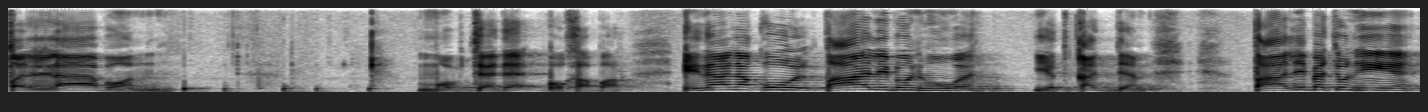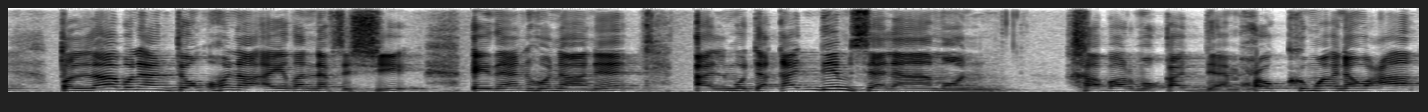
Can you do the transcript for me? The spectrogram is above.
طلاب. مبتدأ وخبر إذا نقول طالب هو يتقدم. طالبة هي طلاب أنتم. هنا أيضا نفس الشيء. إذا هنا المتقدم سلام خبر مقدم حكم نوع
